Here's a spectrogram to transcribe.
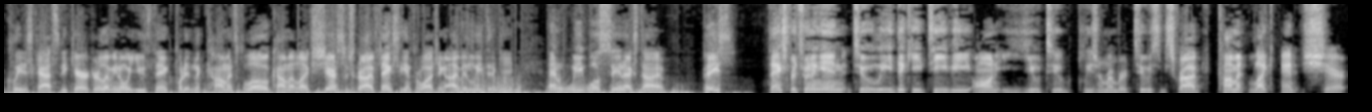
Cletus Kasady character. Let me know what you think. Put it in the comments below. Comment, like, share, subscribe. Thanks again for watching. I've been Lee Dickey, and we will see you next time. Peace. Thanks for tuning in to Lee Dickey TV on YouTube. Please remember to subscribe, comment, like, and share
